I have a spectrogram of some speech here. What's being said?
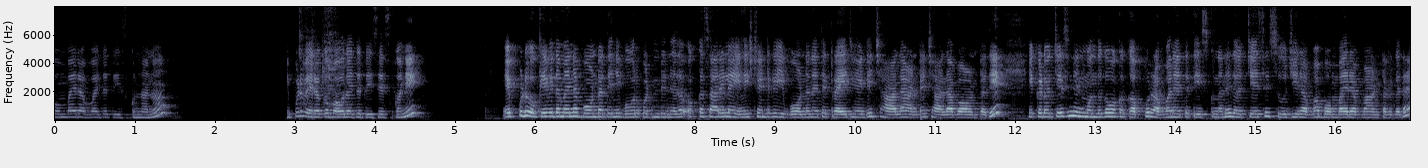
బొంబాయి రవ్వ అయితే తీసుకున్నాను. ఇప్పుడు వేరొక బౌల్ అయితే తీసేసుకొని ఎప్పుడు ఒకే విధమైన బోండా తిని బోర్ కొట్టింటుంది కదా ఒక్కసారి ఇలా ఇన్స్టెంట్గా ఈ బోండాని అయితే ట్రై చేయండి. చాలా అంటే చాలా బాగుంటుంది. ఇక్కడ వచ్చేసి నేను ముందుగా ఒక కప్పు రవ్వనైతే తీసుకున్నాను. ఇది వచ్చేసి సూజీ రవ్వ బొంబాయి రవ్వ అంటారు కదా.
